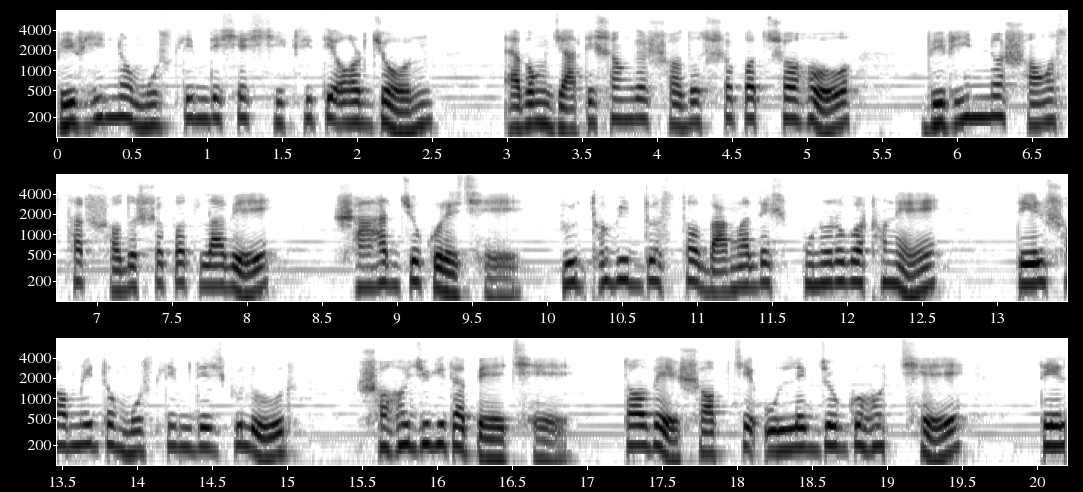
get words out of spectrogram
বিভিন্ন মুসলিম দেশের স্বীকৃতি অর্জন এবং জাতিসংঘের সদস্যপদ সহ বিভিন্ন সংস্থার সদস্যপদ লাভে সাহায্য করেছে। যুদ্ধবিধ্বস্ত বাংলাদেশ পুনর্গঠনে তেল সমৃদ্ধ মুসলিম দেশগুলোর সহযোগিতা পেয়েছে। তবে সবচেয়ে উল্লেখযোগ্য হচ্ছে, তেল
